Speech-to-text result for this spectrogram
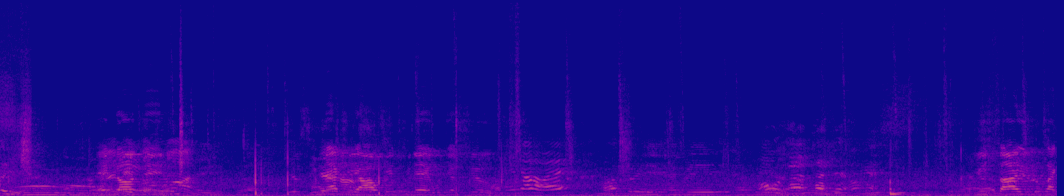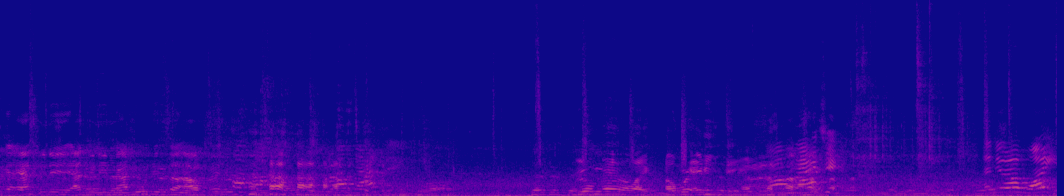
Hey, Dante, uh, you match your outfit today with your shoes. You know, right? Actually, every, every Oh, that, that's it. Oh, yes. You style, you look like Anthony. Anthony match with his uh, outfit. Real men are like, I'll wear anything. Oh, magic. And you're all white.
